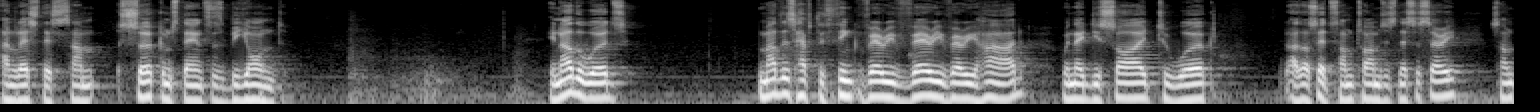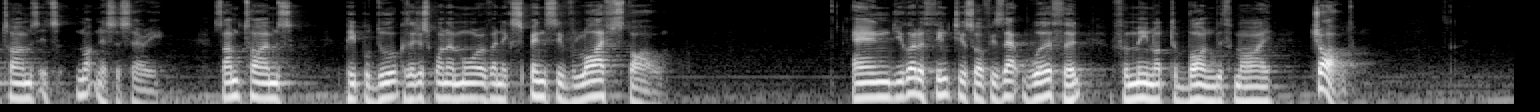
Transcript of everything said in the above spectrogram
unless there's some circumstances beyond. In other words, mothers have to think very, very, very hard when they decide to work. As I said, sometimes it's necessary, sometimes it's not necessary. Sometimes people do it because they just want a more of an expensive lifestyle. And you've got to think to yourself, is that worth it for me not to bond with my child?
